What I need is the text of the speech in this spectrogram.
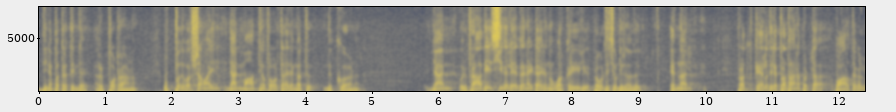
ദിനപത്രത്തിന്റെ റിപ്പോർട്ടറാണ് മുപ്പത് വർഷമായി ഞാൻ മാധ്യമപ്രവർത്തന രംഗത്ത് നിൽക്കുകയാണ്. ഞാൻ ഒരു പ്രാദേശിക ലേഖനായിട്ടായിരുന്നു വർക്കലയിൽ പ്രവർത്തിച്ചുകൊണ്ടിരുന്നത്. എന്നാൽ കേരളത്തിലെ പ്രധാനപ്പെട്ട വാർത്തകൾ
